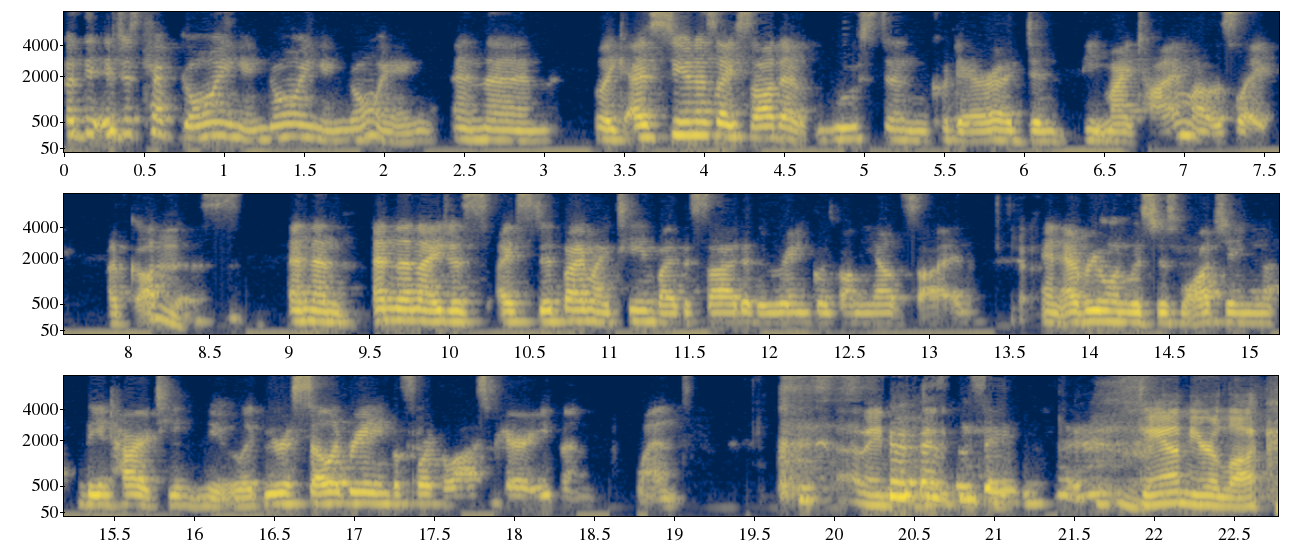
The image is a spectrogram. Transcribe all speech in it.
But it just kept going and going and going. And then like as soon as I saw that Wüst and Kodaira didn't beat my time, I was like, I've got hmm. this. And then and then I just I stood by my team by the side of the rink, like on the outside yeah. and everyone was just watching and the entire team knew. Like we were celebrating before the last pair even went. I mean damn your luck.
